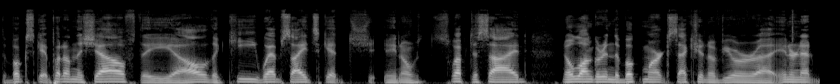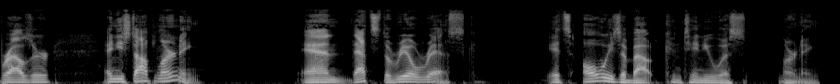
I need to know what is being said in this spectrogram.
The books get put on the shelf. The uh, all the key websites get you know swept aside, no longer in the bookmark section of your uh, internet browser, and you stop learning. And that's the real risk. It's always about continuous learning.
